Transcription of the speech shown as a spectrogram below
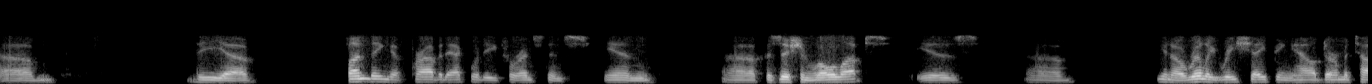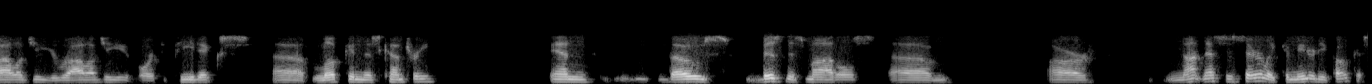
Um, the uh, funding of private equity, for instance, in uh, physician roll-ups is, um, you know, really reshaping how dermatology, urology, orthopedics uh, look in this country. And those business models um, are not necessarily community focused.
